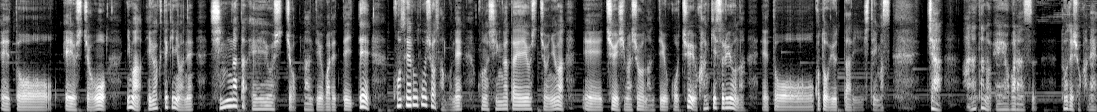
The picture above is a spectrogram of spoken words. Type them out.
えっ、ー、と、栄養失調を今医学的にはね、新型栄養失調なんて呼ばれていて、厚生労働省さんもね、この新型栄養失調には、えー、注意しましょうなんていう、こう、注意を喚起するようなえ、ー、と、ことを言ったりしています。じゃあ、あなたの栄養バランス、どうでしょうかね？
